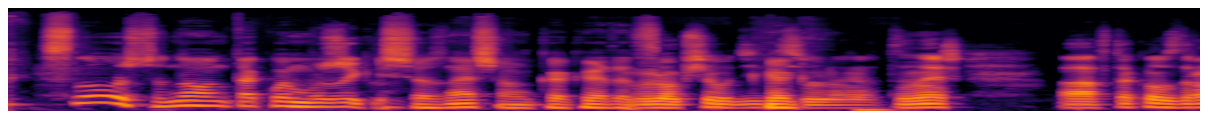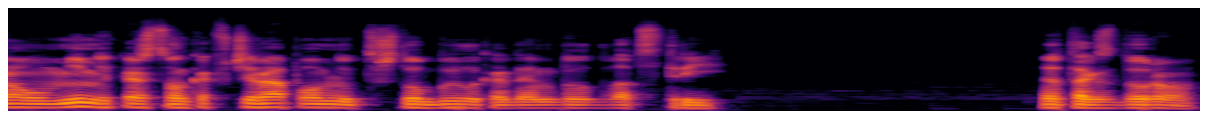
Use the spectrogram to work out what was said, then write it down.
Слушай, ну он такой мужик еще, знаешь, он как этот... Ну, вообще удивительно. Ты знаешь, а в таком здравом уме, мне кажется, он как вчера помнит, что было, когда ему было 23. Это так здорово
